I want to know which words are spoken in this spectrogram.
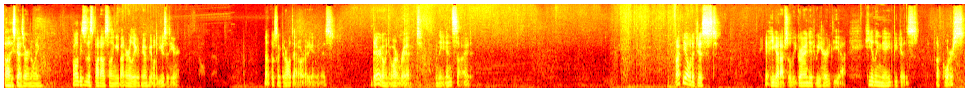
Oh, these guys are annoying. Well, this is the spot I was telling you about earlier. Maybe I'll be able to use it here. No, it looks like they're all dead already anyways. They're going to our rift from the inside. Might be able to just... Yeah, he got absolutely grinded. We heard the uh, healing nade because, of course.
